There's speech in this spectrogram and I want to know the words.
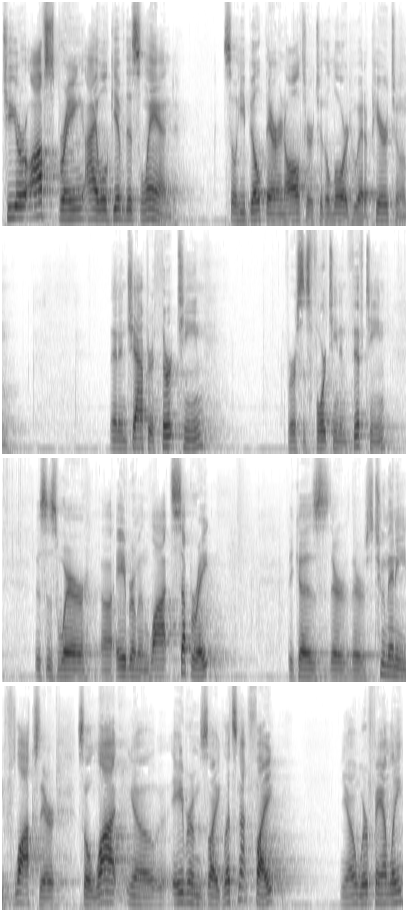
To your offspring I will give this land. So he built there an altar to the Lord who had appeared to him. Then in chapter 13, verses 14 and 15. This is where uh, Abram and Lot separate because there, there's too many flocks there. So Lot, you know, Abram's like, let's not fight. You know, we're family.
